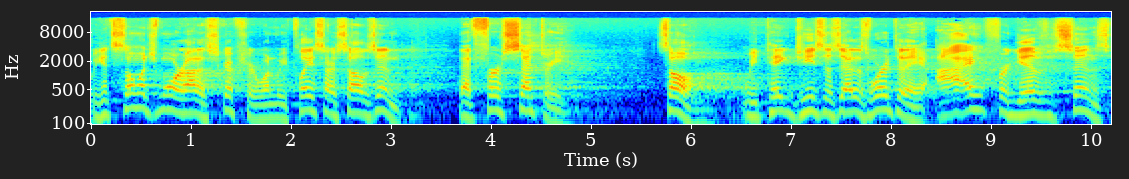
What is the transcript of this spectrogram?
We get so much more out of scripture when we place ourselves in that first century. So we take Jesus at his word today I forgive sins.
